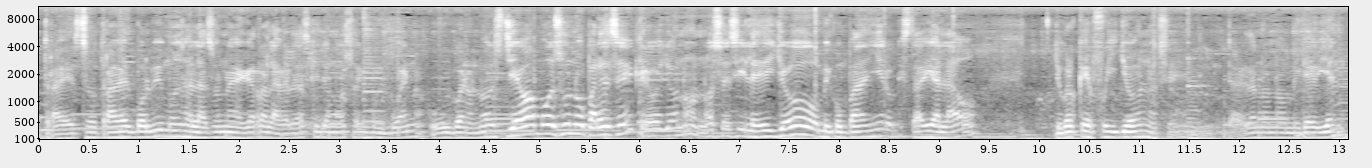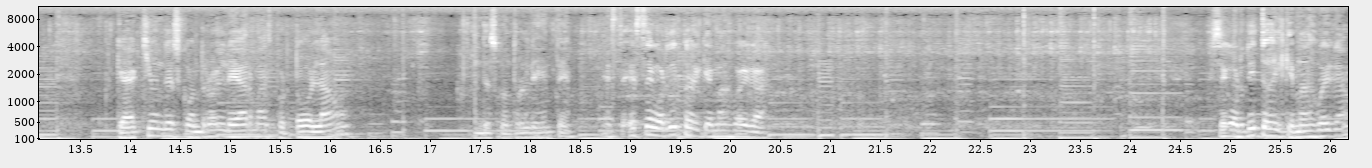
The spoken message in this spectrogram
Otra vez, otra vez volvimos a la zona de guerra. La verdad es que yo no soy muy bueno. Uy, bueno, nos llevamos uno, parece, creo yo, ¿no? No sé si le di yo o mi compañero que está ahí al lado. Yo creo que fui yo, no sé. La verdad no, no miré bien. Que aquí un descontrol de armas por todo lado. Un descontrol de gente. Este, este gordito es el que más juega. Ese gordito es el que más juega.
